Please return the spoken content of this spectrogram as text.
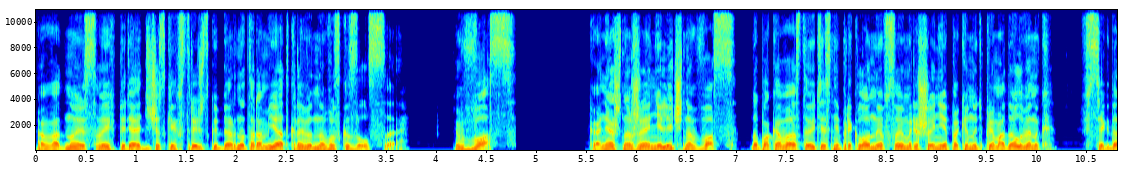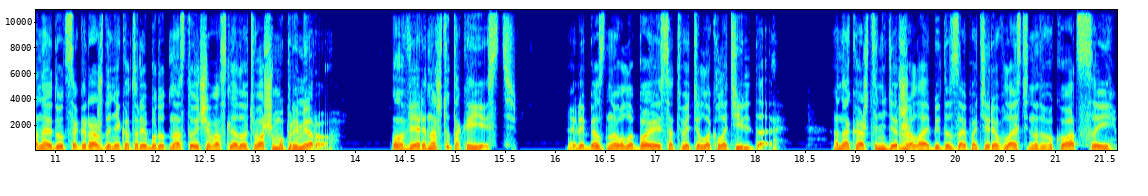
В одной из своих периодических встреч с губернатором я откровенно высказался в вас. Конечно же, не лично в вас, но пока вы остаетесь непреклонны в своем решении покинуть Примадолвинг, всегда найдутся граждане, которые будут настойчиво следовать вашему примеру. Уверена, что так и есть. Любезно улыбаясь, ответила Клотильда. Она, кажется, не держала обиды за потерю власти над эвакуацией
